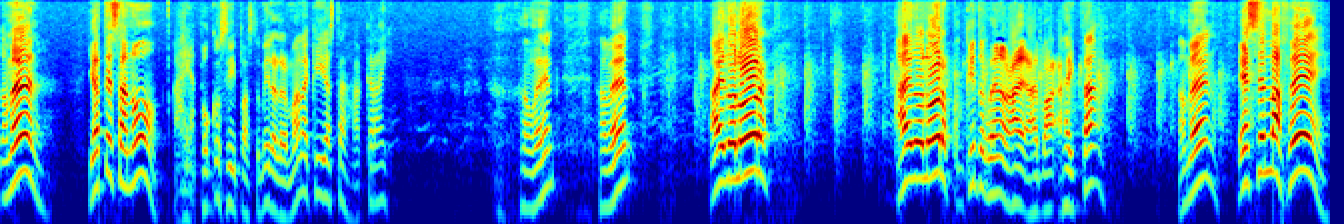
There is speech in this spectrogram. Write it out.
Amén. Ya te sanó. Ay, ¿a poco sí, pastor? Mira, la hermana aquí ya está. Ah, caray. Amén. Amén. ¿Hay dolor? ¿Hay dolor? Poquito, bueno, ahí está. Amén. Esa es la fe.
